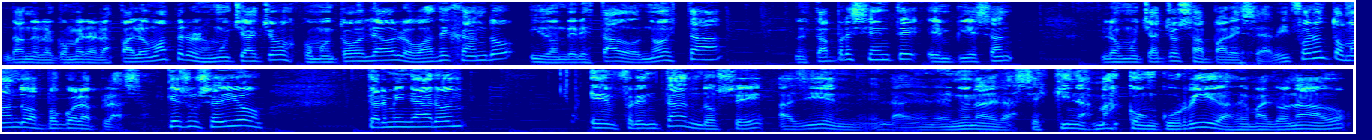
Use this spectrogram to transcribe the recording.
dándole comer a las palomas, pero los muchachos, como en todos lados, lo vas dejando y donde el Estado no está, no está presente, empiezan los muchachos a aparecer. Y fueron tomando a poco la plaza. ¿Qué sucedió? Terminaron enfrentándose allí en, en, una de las esquinas más concurridas de Maldonado,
